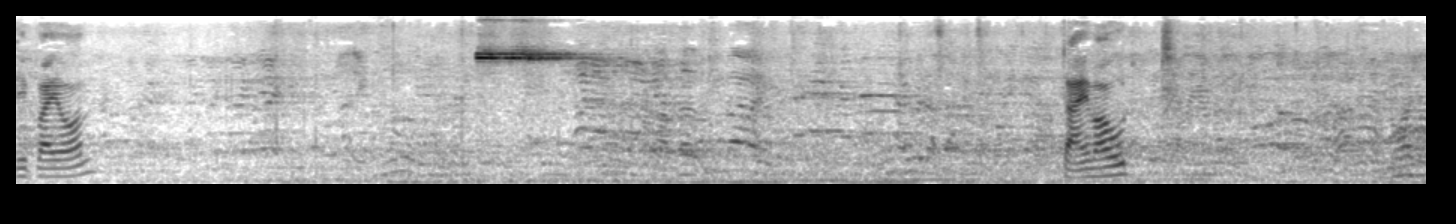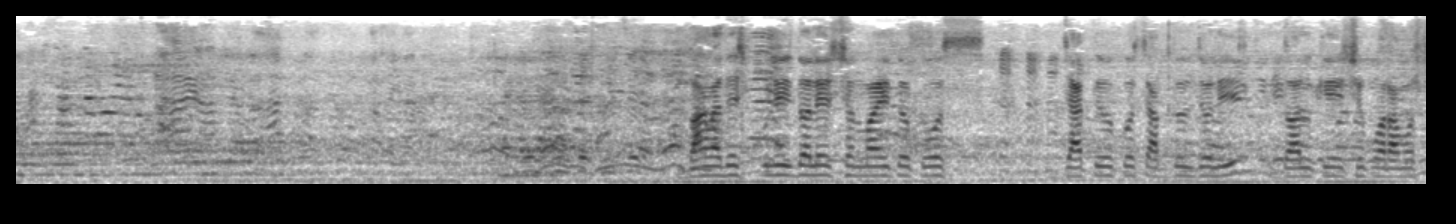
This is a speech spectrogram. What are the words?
Dipayan time out Bangladesh Police দলের সম্মানিত কোচ, জাতীয় কোচ আব্দুল জলিল দলকে সুপরামর্শ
